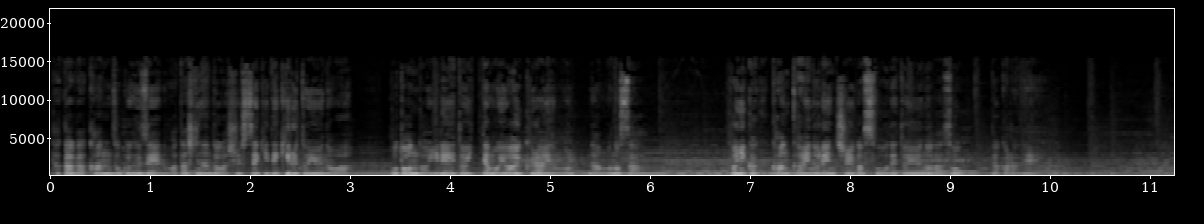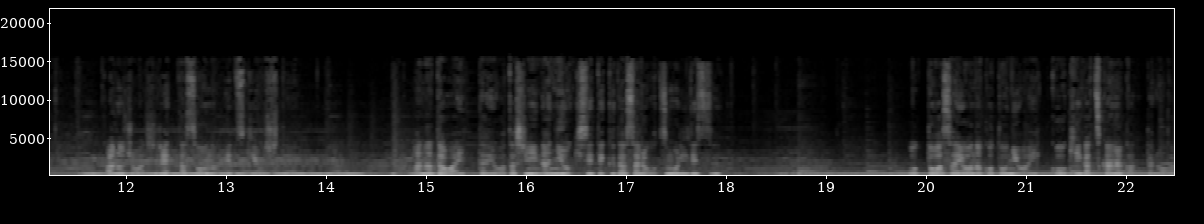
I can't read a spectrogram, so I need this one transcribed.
たかが漢族風情の私などが出席できるというのはほとんど異例と言っても良いくらいのもなものさ。とにかく寛解の連中が総出というのだそうだからね。彼女はじれったそうな目つきをしてあなたは一体私に何を着せてくださるおつもりです？夫はさようなことには一向気がつかなかったのだ。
